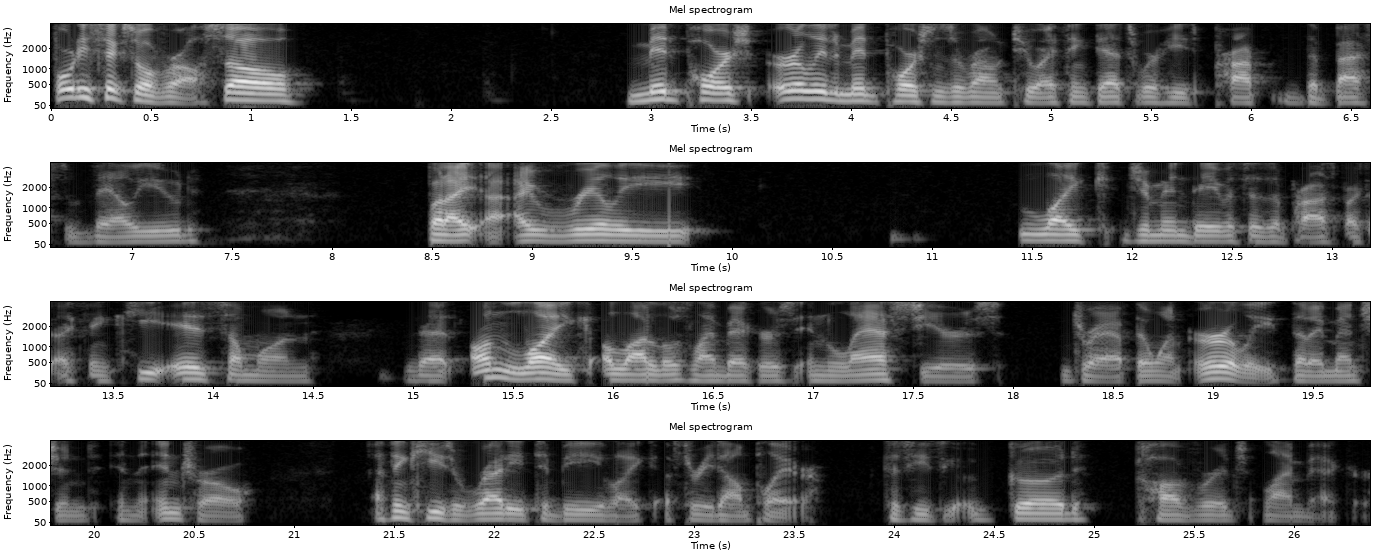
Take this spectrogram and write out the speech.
46 overall. So mid portion, early to mid portions around two. I think that's where he's prop the best valued. But I, I really like Jamin Davis as a prospect. I think he is someone that, unlike a lot of those linebackers in last year's draft that went early that I mentioned in the intro, I think he's ready to be like a three down player because he's a good coverage linebacker.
